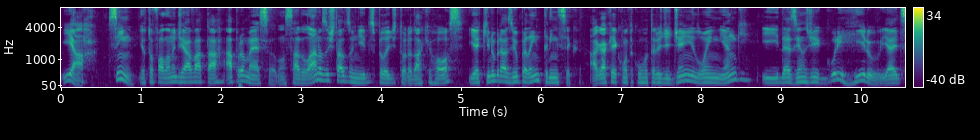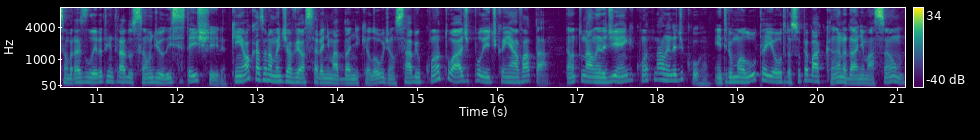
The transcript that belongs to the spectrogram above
e ar. Sim, eu tô falando de Avatar A Promessa, lançado lá nos Estados Unidos pela editora Dark Horse e aqui no Brasil pela Intrínseca. A HQ conta com roteiro de Jane Luen Young e desenhos de Guri Hiro e a edição brasileira tem tradução de Ulisses Teixeira. Quem ocasionalmente já viu a série animada da Nickelodeon sabe o quanto há de política em Avatar tanto na lenda de Aang quanto na lenda de Korra. Entre uma luta e outra super bacana da animação,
